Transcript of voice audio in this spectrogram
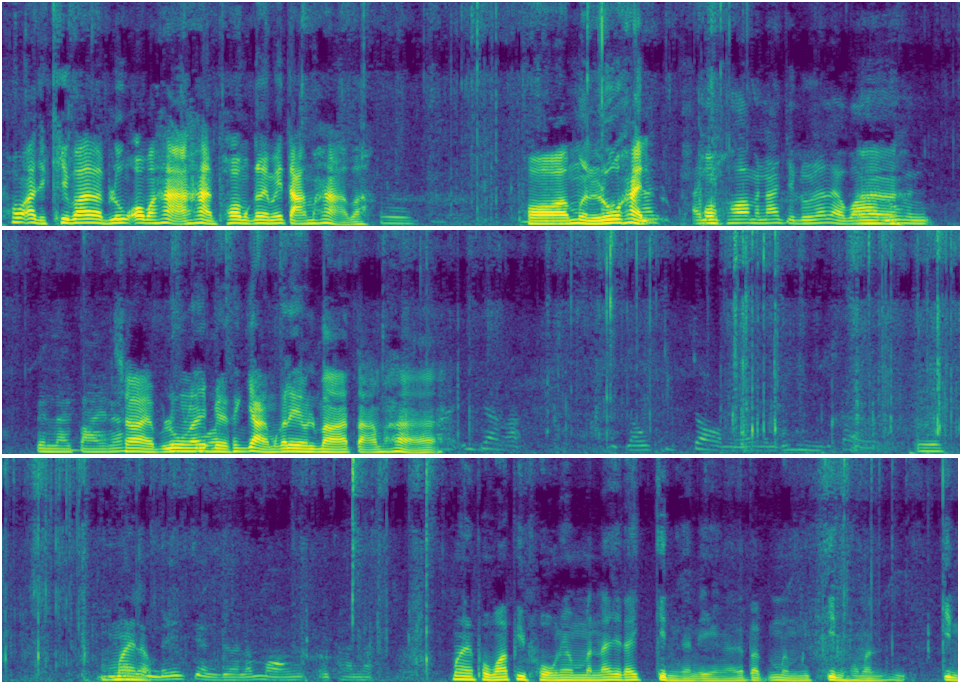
พ่ออาจจะคิดว่าแบบลูกออกมาหาอาหารพ่อมันก็เลยไม่ตามหาปะเออพอเหมือนลูกหายอันนี้พ่อมันน่าจะรู้แล้วแหละว่าเออลูกมันเป็นอะไรไปนะใช่ลูกน่าจะเป็นสักอย่างมันก็เลยมาตามหาอีกอย่างอะเราคิดจอมไงมันได้ยินหรือเปล่าเออไม่หรอกผมได้ยินเสียงเดินแล้วมองไอ้ทันอะ ไม่ผมว่าพี่โพงเนี่ยมันน่าจะได้กลิ่นกันเองอะแล้วแบบเหมือนมีกลิ่นของมันกลิ่น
